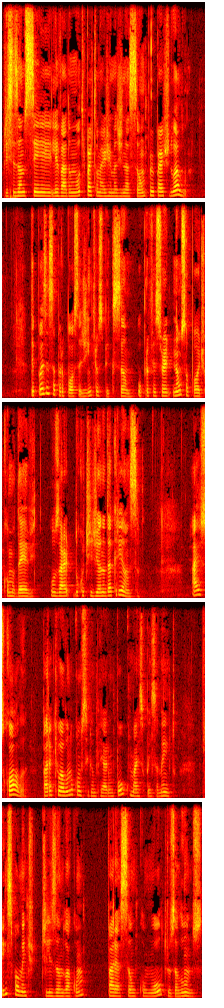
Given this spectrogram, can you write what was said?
precisando ser levado a um outro patamar de imaginação por parte do aluno. Depois dessa proposta de introspecção, o professor não só pode, como deve, usar do cotidiano da criança. A escola, para que o aluno consiga ampliar um pouco mais o pensamento, principalmente utilizando a comparação com outros alunos,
